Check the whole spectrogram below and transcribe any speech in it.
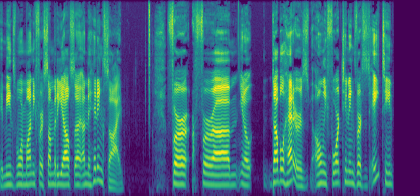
It means more money for somebody else uh, on the hitting side. For for um, you know double headers, only 14 innings versus 18.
